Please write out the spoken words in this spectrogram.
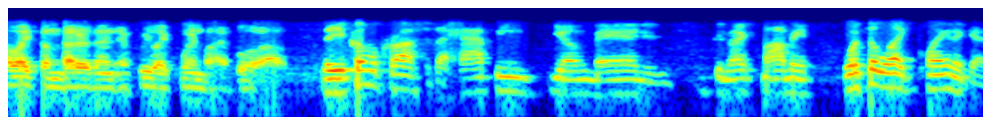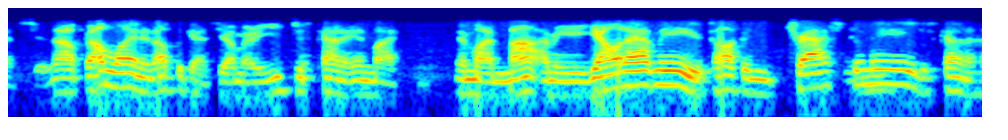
I like them better than if we like win by a blowout. Now you come across as a happy young man, you're a nice mom. I mean, what's it like playing against you? Now, if I'm lining up against you, I mean, are you just kind of in my in my mind? I mean, you yelling at me, you're talking trash to me, just kind of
